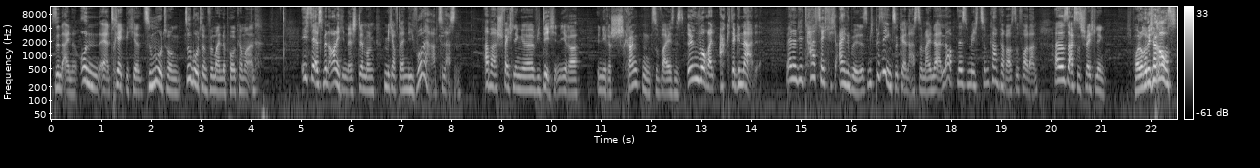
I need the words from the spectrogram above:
sind eine unerträgliche Zumutung, Zumutung für meine Pokémon. Ich selbst bin auch nicht in der Stimmung, mich auf dein Niveau herabzulassen. Aber Schwächlinge wie dich in ihrer in ihre Schranken zu weisen, ist irgendwo auch ein Akt der Gnade. Wenn du dir tatsächlich einbildest, mich besiegen zu können, hast du meine Erlaubnis, mich zum Kampf herauszufordern. Also sagst du, Schwächling. Ich fordere dich heraus!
